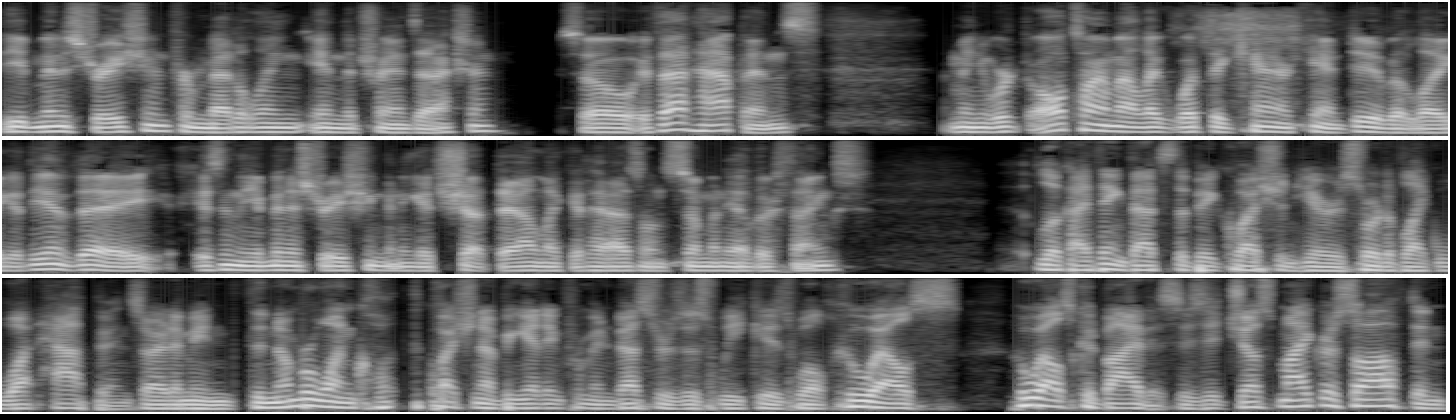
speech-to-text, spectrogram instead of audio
the administration for meddling in the transaction? So if that happens, I mean, we're all talking about like what they can or can't do, but like at the end of the day, isn't the administration going to get shut down like it has on so many other things? Look, I think that's the big question here is sort of like what happens, right? I mean, the number one qu- question I've been getting from investors this week is, well, who else who else could buy this? Is it just Microsoft? And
